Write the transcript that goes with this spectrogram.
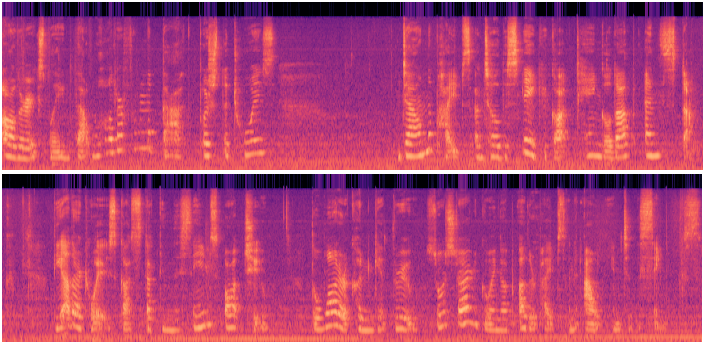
Auger explained that water from the bath pushed the toys down the pipes until the snake got tangled up and stuck. The other toys got stuck in the same spot too. The water couldn't get through, so it started going up other pipes and out into the sinks.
